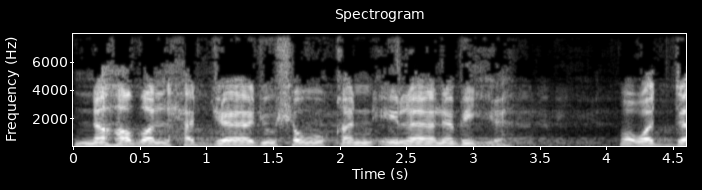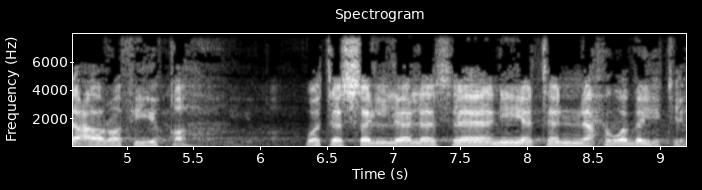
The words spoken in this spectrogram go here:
نهض الحجاج شوقا إلى نبيه وودع رفيقه وتسلل ثانية نحو بيته.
